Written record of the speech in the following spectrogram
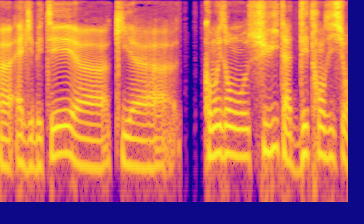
euh, LGBT euh, qui, euh, Comment ils ont suivi ta détransition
